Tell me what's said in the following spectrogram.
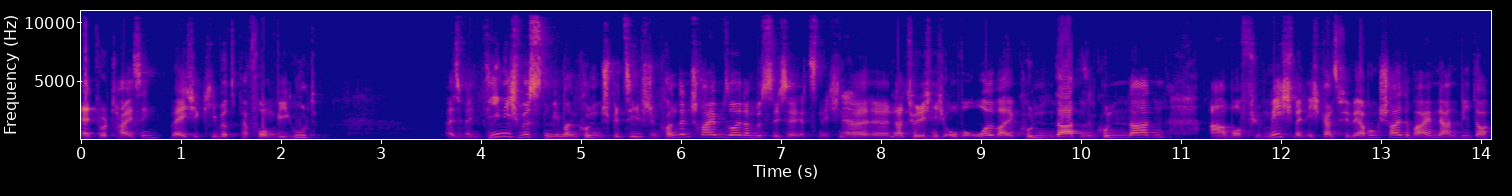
Advertising, welche Keywords performen wie gut. Also wenn die nicht wüssten, wie man kundenspezifischen Content schreiben soll, dann wüsste ich es ja jetzt nicht. Ja. Ne? Äh, natürlich nicht overall, weil Kundendaten sind Kundendaten. Aber für mich, wenn ich ganz viel Werbung schalte bei einem der Anbieter,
